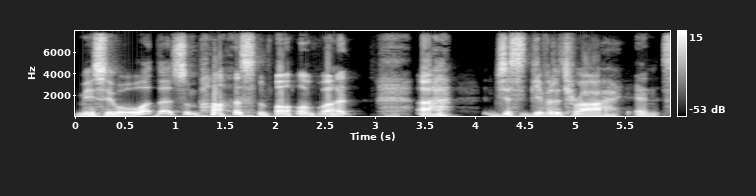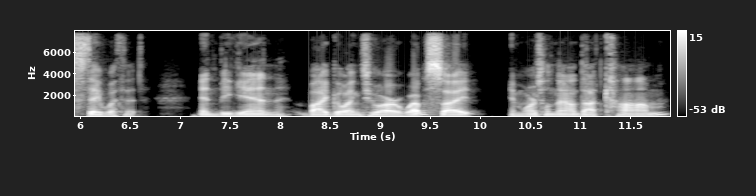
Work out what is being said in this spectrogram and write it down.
You may say, well, what? That's impossible. but uh, just give it a try and stay with it. And begin by going to our website, immortalnow.com,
